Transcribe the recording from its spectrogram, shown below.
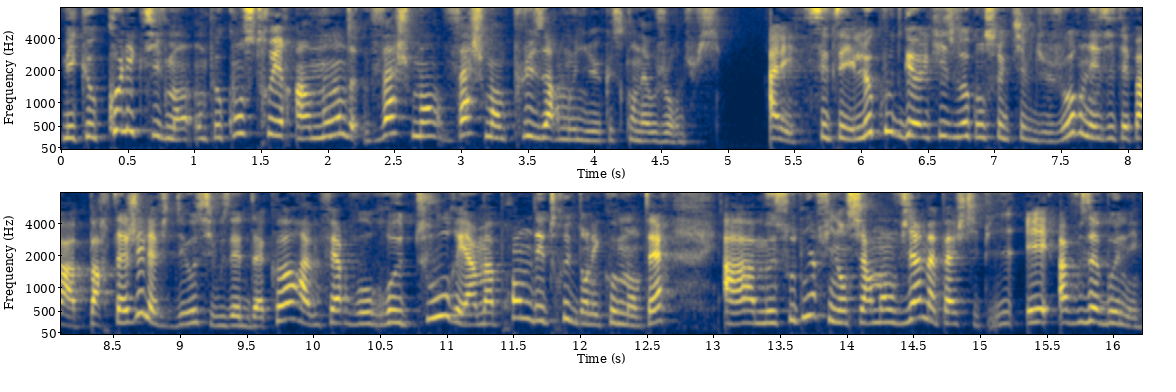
mais que collectivement, on peut construire un monde vachement, vachement plus harmonieux que ce qu'on a aujourd'hui. Allez, c'était le coup de gueule qui se veut constructif du jour. N'hésitez pas à partager la vidéo si vous êtes d'accord, à me faire vos retours et à m'apprendre des trucs dans les commentaires, à me soutenir financièrement via ma page Tipeee et à vous abonner.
